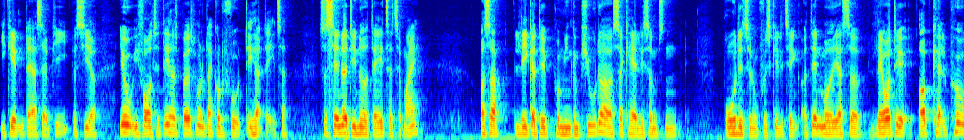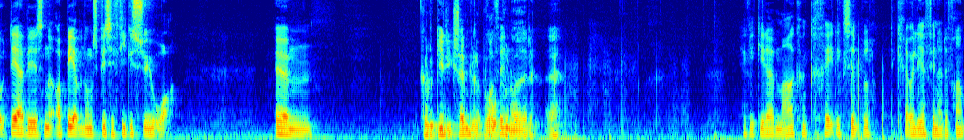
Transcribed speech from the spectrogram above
igennem deres API og siger, jo, i forhold til det her spørgsmål, der kan du få det her data. Så sender de noget data til mig, og så ligger det på min computer, og så kan jeg ligesom sådan bruge det til nogle forskellige ting. Og den måde, jeg så laver det opkald på, det er ved sådan at bede om nogle specifikke søgeord. Øhm, kan du give et eksempel på, på noget af det? Ja. Jeg kan give dig et meget konkret eksempel. Det kræver lige, at jeg finder det frem.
